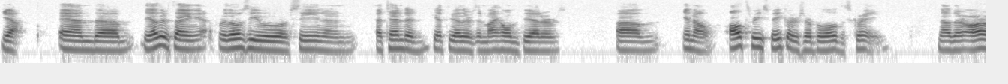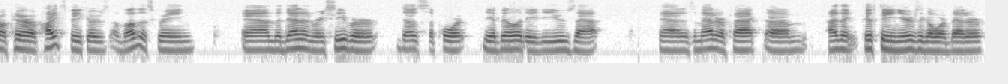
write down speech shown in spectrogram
yeah. And um, the other thing, for those of you who have seen and attended get-togethers in my home theaters, um, you know, all three speakers are below the screen. Now there are a pair of height speakers above the screen, and the Denon receiver does support the ability to use that. And as a matter of fact, um, I think 15 years ago or better,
